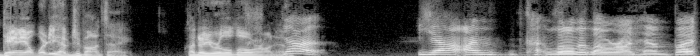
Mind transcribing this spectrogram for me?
Danielle, where do you have Javonte? I know you were a little lower on him. Yeah. Yeah, I'm a little bit lower on him, but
